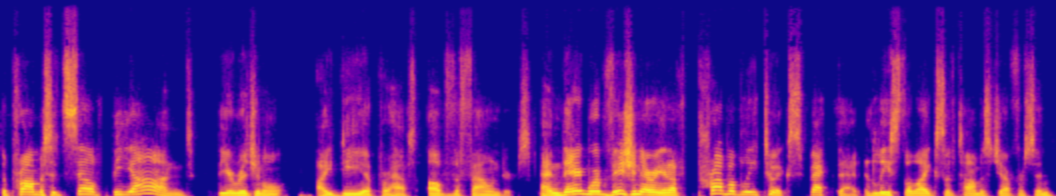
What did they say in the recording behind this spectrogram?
the promise itself beyond the original idea, perhaps, of the founders. And they were visionary enough, probably, to expect that, at least the likes of Thomas Jefferson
